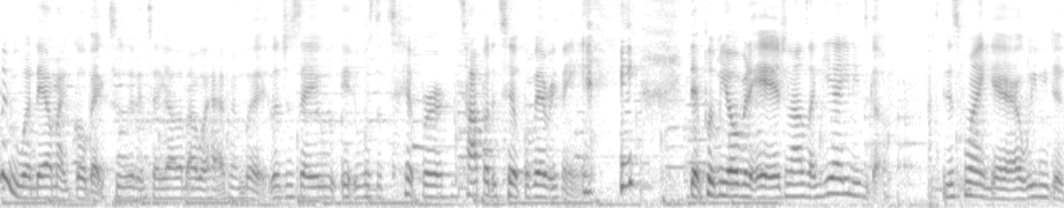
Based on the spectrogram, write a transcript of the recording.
maybe one day I might go back to it and tell y'all about what happened. But let's just say it, it was the tipper, top of the tip of everything that put me over the edge. And I was like, yeah, you need to go. At this point, yeah, we need to.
